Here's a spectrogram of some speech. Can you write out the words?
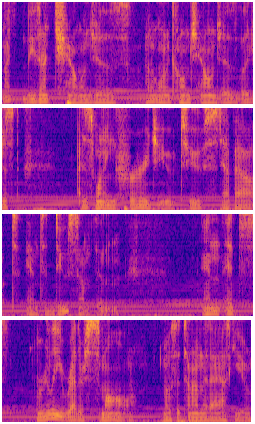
not, these aren't challenges. I don't want to call them challenges. They're just, I just want to encourage you to step out and to do something. And it's really rather small most of the time that I ask you.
